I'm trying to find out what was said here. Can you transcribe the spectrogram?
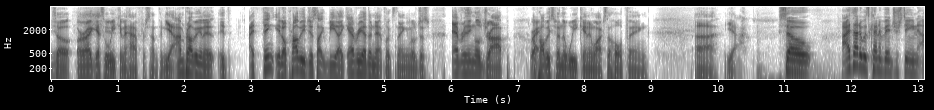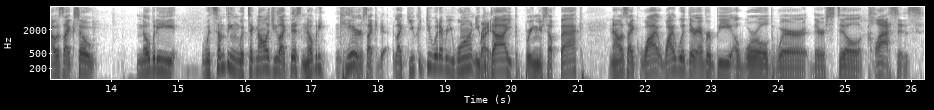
so or i guess a week and a half or something yeah i'm probably gonna it i think it'll probably just like be like every other netflix thing it'll just everything will drop Right. i'll probably spend the weekend and watch the whole thing uh yeah So I thought it was kind of interesting. I was like, so nobody with something with technology like this, nobody cares. Like like you could do whatever you want. You Right. could die. You could bring yourself back. And I was like, why why would there ever be a world where there's still classes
